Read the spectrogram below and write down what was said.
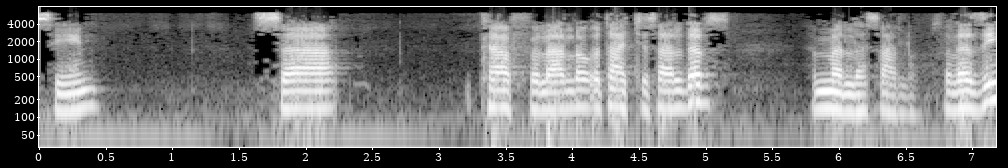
ሲን ሰ ከፍ ላለው እታች ሳልደርስ እመለሳለሁ። ስለዚህ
